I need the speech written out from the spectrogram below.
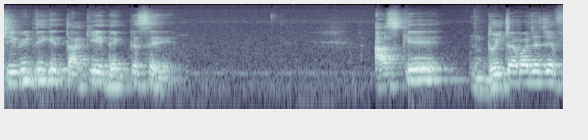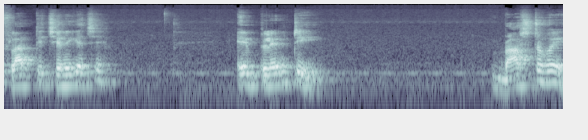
টিভির দিকে তাকিয়ে দেখতেছে, আজকে দুইটা বাজে যে ফ্ল্যাটটি ছেড়ে গেছে, এই প্লেনটি ব্রাস্ট হয়ে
